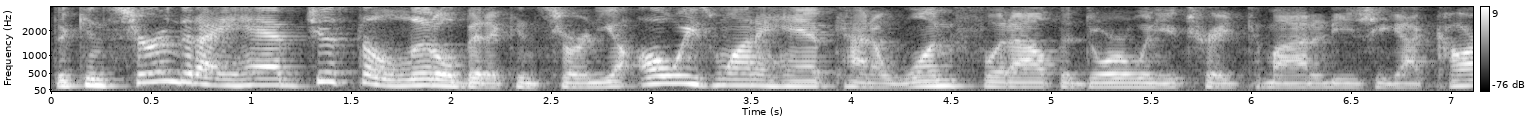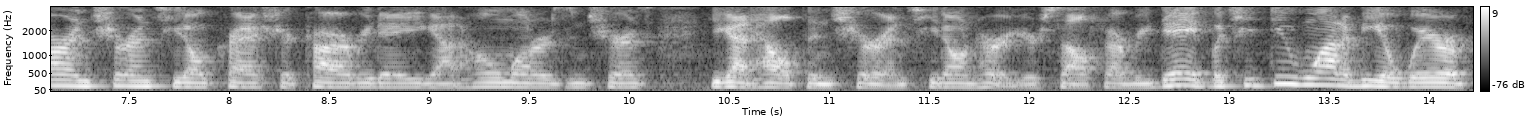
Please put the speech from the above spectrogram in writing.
the concern that I have, just a little bit of concern, you always want to have kind of one foot out the door when you trade commodities. You got car insurance, you don't crash your car every day. You got homeowners insurance, you got health insurance. You don't hurt yourself every day, but you do want to be aware of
